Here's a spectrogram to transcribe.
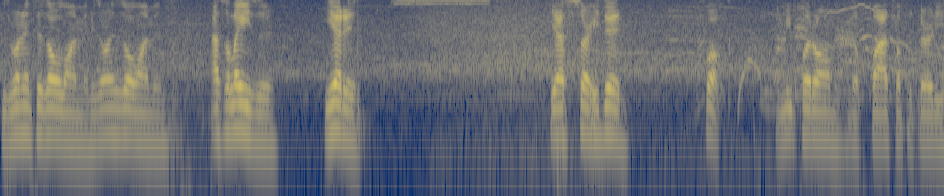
He's running to his old lineman. He's running his old lineman. That's a laser. He hit it. Yes, sir. He did. Fuck. Let me put um the flats up to 30.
